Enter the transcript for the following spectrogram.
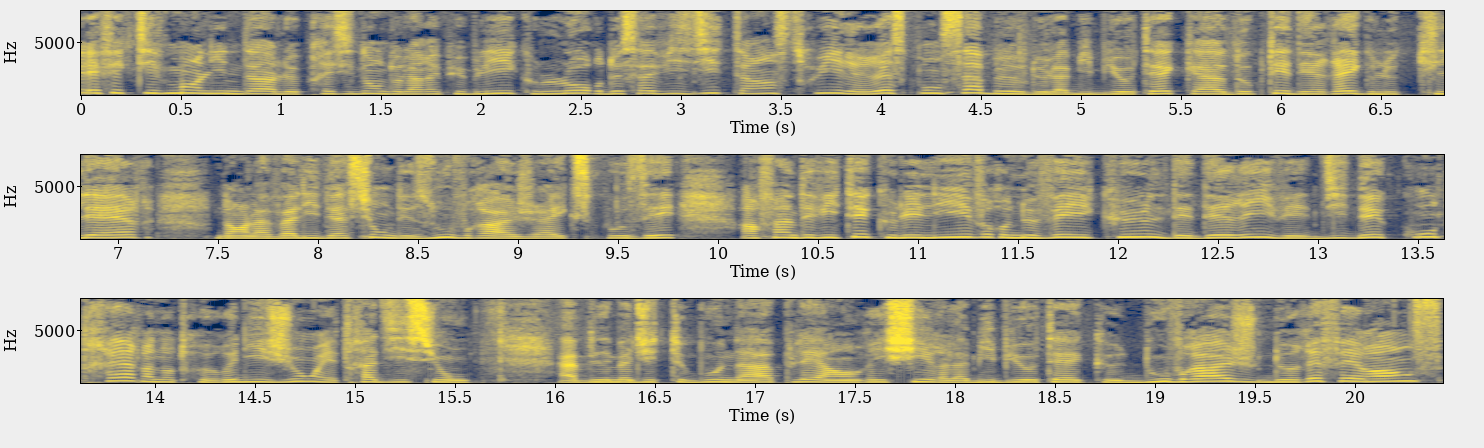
Effectivement, Linda, le président de la République lors de sa visite, a instruit les responsables de la bibliothèque à adopter des règles claires dans la validation des ouvrages à exposer afin d'éviter que les livres ne véhiculent des dérives et d'idées contraires à notre religion et tradition. Abdelmajid Tebboune a appelé à enrichir la bibliothèque d'ouvrages de référence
